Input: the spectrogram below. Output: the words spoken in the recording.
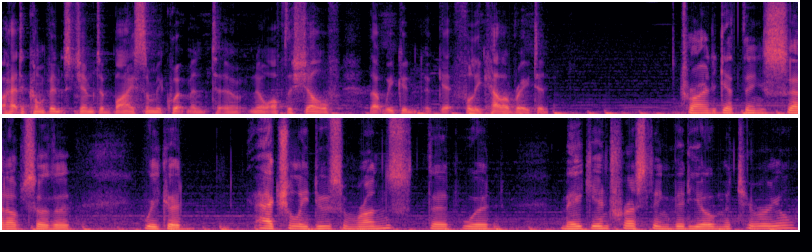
I had to convince Jim to buy some equipment to, you know, off the shelf that we could get fully calibrated. Trying to get things set up so that we could actually do some runs that would make interesting video material.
